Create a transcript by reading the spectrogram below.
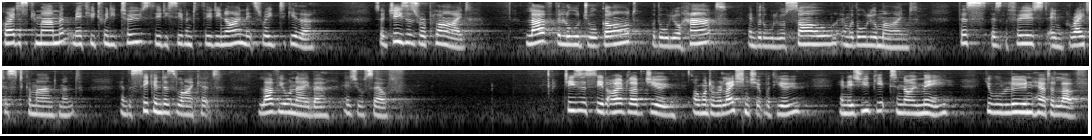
greatest commandment, Matthew 22, 37 to 39, let's read together. So Jesus replied, Love the Lord your God with all your heart, and with all your soul, and with all your mind. This is the first and greatest commandment, and the second is like it. Love your neighbour as yourself. Jesus said, I've loved you. I want a relationship with you. And as you get to know me, you will learn how to love.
